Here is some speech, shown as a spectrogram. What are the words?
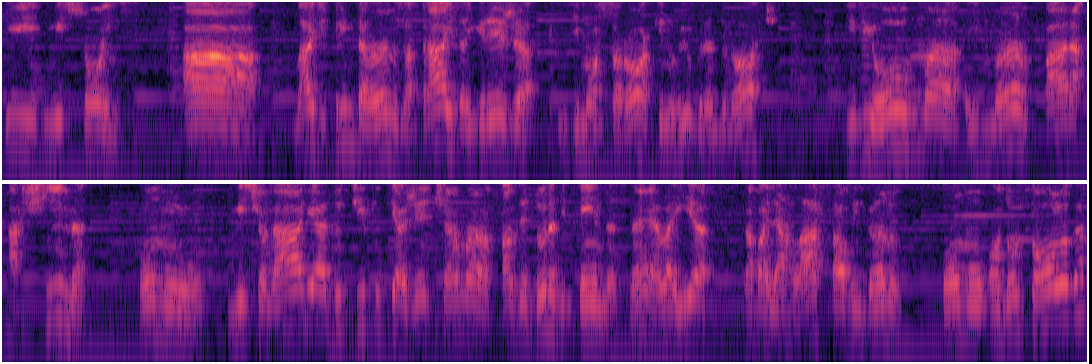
de missões. Há mais de 30 anos atrás, a igreja de Mossoró, aqui no Rio Grande do Norte, enviou uma irmã para a China como missionária do tipo que a gente chama fazedora de tendas, né? Ela ia trabalhar lá, salvo engano, como odontóloga,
